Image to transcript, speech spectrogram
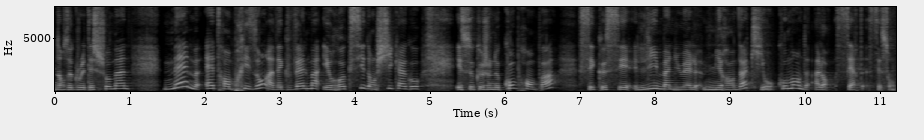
dans The Greatest Showman, même être en prison avec Velma et Roxy dans Chicago. Et ce que je ne comprends pas, c'est que c'est Lee Manuel Miranda qui est aux commandes. Alors certes, c'est son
